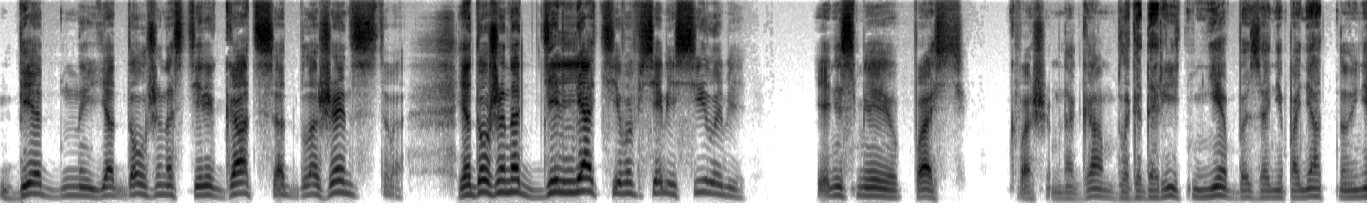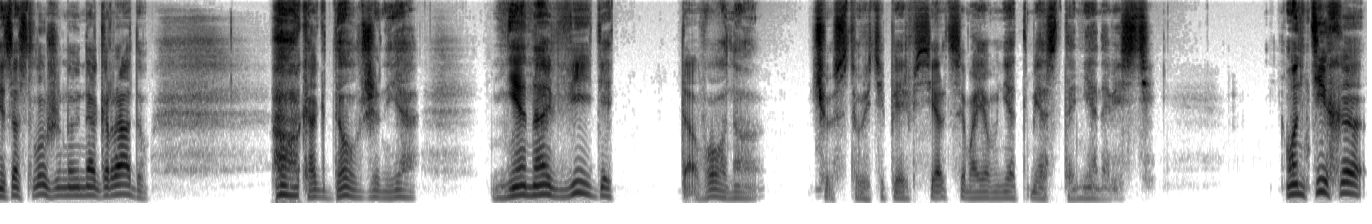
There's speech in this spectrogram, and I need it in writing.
Бедный, я должен остерегаться от блаженства, я должен отделять его всеми силами. Я не смею пасть к вашим ногам, благодарить небо за непонятную, незаслуженную награду. О, как должен я ненавидеть того, но чувствую теперь в сердце моем нет места ненависти. Он тихо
